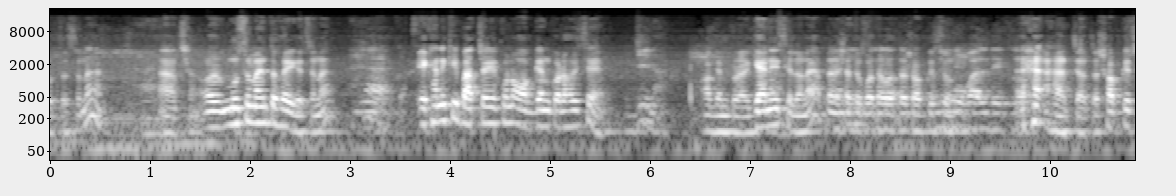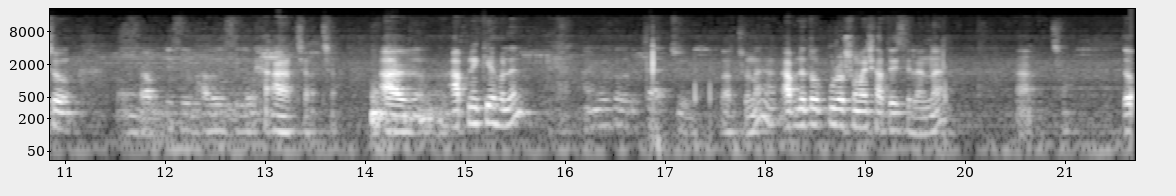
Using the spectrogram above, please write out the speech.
চলতেছে না? আচ্ছা ওর মুসলমান তো হয়ে গেছে না? হ্যাঁ। এখানে কি বাচ্চাকে কোনো অজ্ঞান করা হয়েছে? জি না। অজ্ঞান করা জ্ঞানই ছিল না আপনার সাথে কথাবার্তা সবকিছু? মোবাইল দেখল আচ্ছা আচ্ছা সবকিছু? সব কিছু ছিল। আচ্ছা আচ্ছা। আর আপনি কি হলেন? চাচ্ছু না? আপনি তো পুরো সময় সাথেই ছিলেন না? আচ্ছা। তো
